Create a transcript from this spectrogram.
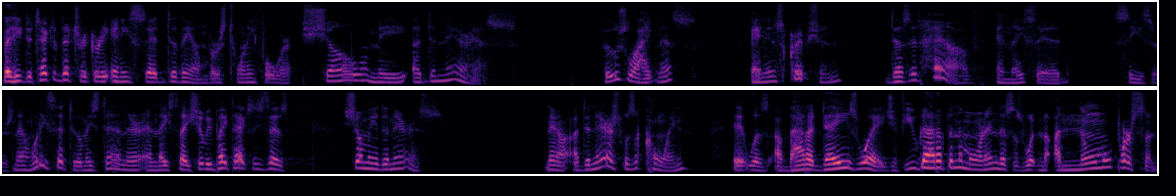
But he detected their trickery and he said to them, verse 24, Show me a denarius. Whose likeness and inscription does it have? And they said, Caesar's. Now, what he said to them, he's standing there and they say, Should we pay taxes? He says, Show me a denarius. Now, a denarius was a coin. It was about a day's wage. If you got up in the morning, this is what a normal person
